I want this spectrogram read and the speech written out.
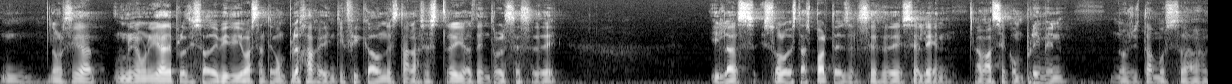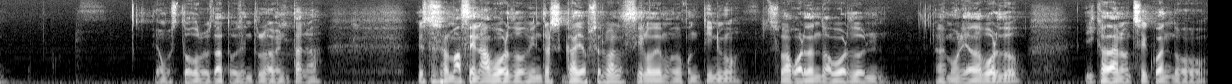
una, unidad de procesado de vídeo bastante compleja que identifica dónde están las estrellas dentro del CCD y las, solo estas partes del CCD se leen, además se comprimen, no necesitamos uh, digamos, todos los datos dentro de la ventana. Esto se almacena a bordo mientras Gaia observa el cielo de modo continuo, se va guardando a bordo en la memoria de a bordo y cada noche cuando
